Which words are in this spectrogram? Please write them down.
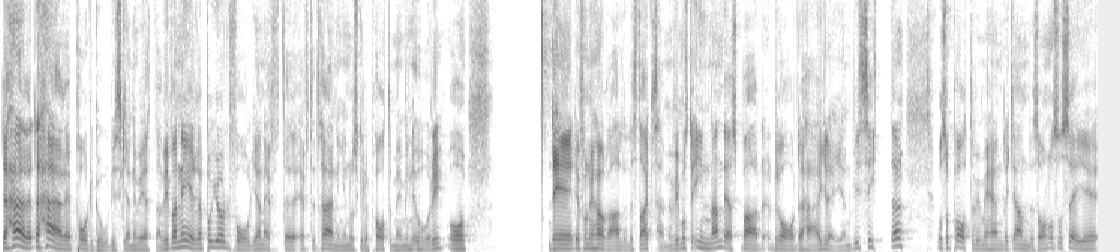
det här, det här är poddgodis ska ni veta. Vi var nere på Guldfågeln efter, efter träningen och skulle prata med Minori. Och det, det, får ni höra alldeles strax här, men vi måste innan dess bara dra det här grejen. Vi sitter och så pratar vi med Henrik Andersson och så säger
